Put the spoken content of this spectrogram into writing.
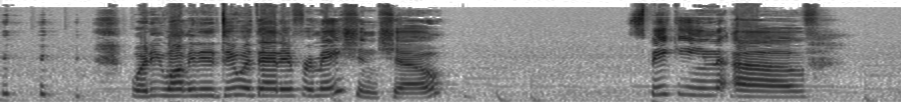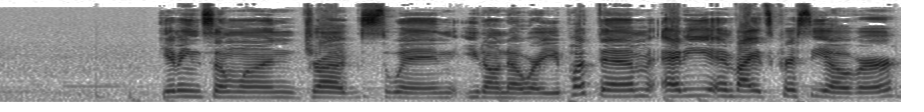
what do you want me to do with that information, show? Speaking of giving someone drugs when you don't know where you put them, Eddie invites Chrissy over,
